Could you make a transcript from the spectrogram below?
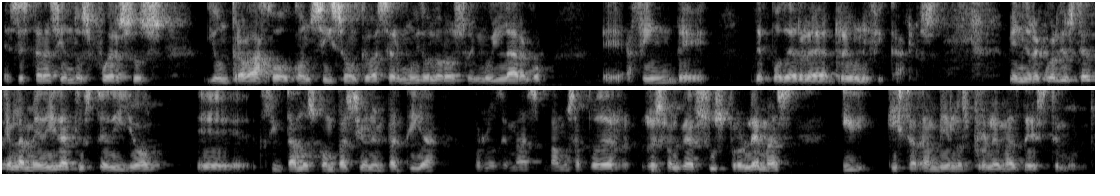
se están haciendo esfuerzos y un trabajo conciso, aunque va a ser muy doloroso y muy largo, a fin de, de poder reunificarlos. Bien, y recuerde usted que en la medida que usted y yo eh, sintamos compasión, empatía por los demás, vamos a poder resolver sus problemas y quizá también los problemas de este mundo.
